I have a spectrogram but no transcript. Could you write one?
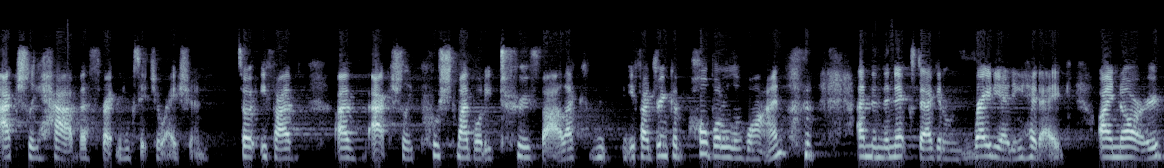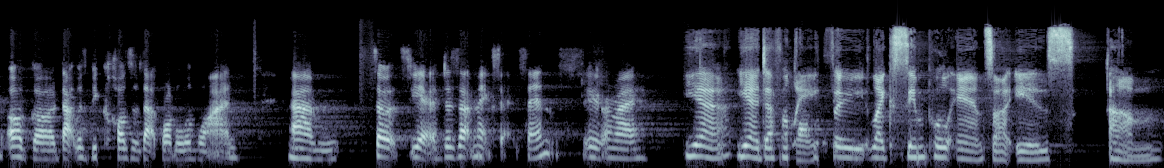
actually have a threatening situation. So if I've I've actually pushed my body too far, like if I drink a whole bottle of wine and then the next day I get a radiating headache, I know, oh God, that was because of that bottle of wine. Mm. Um, so it's yeah, does that make sense? Am I yeah, yeah, definitely. So like simple answer is um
